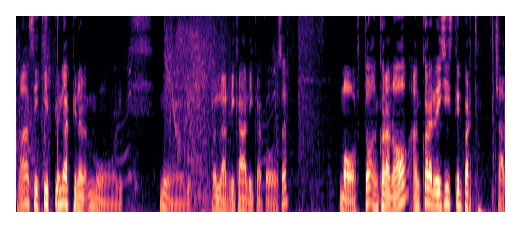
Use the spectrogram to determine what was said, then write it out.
Ma sì, chi più ne ha più ne ha. Muori. Muori. Quella ricarica cose. Morto. Ancora no. Ancora resiste in partita. C'ha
